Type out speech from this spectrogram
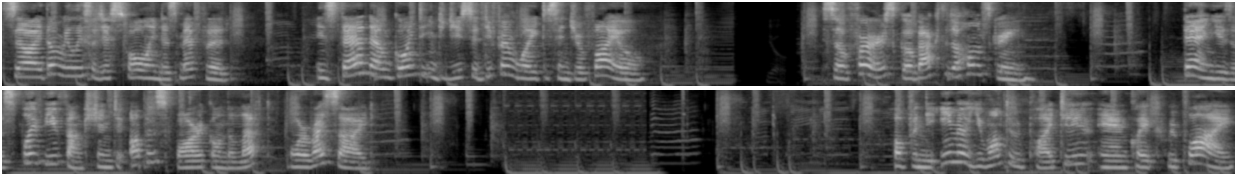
So I don't really suggest following this method. Instead, I'm going to introduce a different way to send your file. So first, go back to the home screen. Then use the split view function to open Spark on the left or right side. Open the email you want to reply to and click Reply.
